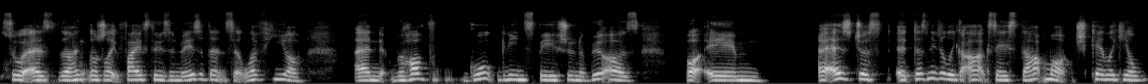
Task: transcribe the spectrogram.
so it is, I think there's like 5,000 residents that live here, and we have got green space round about us, but um, it is just, it doesn't really get access that much. Kind of like you'll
